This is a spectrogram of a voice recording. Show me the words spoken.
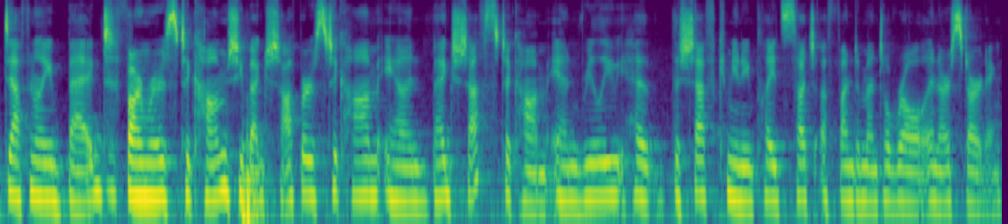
definitely begged farmers to come. She begged shoppers to come and begged chefs to come. And really, had, the chef community played such a fundamental role in our starting.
